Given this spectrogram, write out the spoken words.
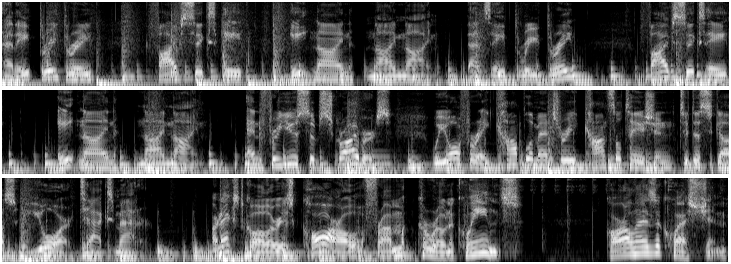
at 833 568 8999. That's 833 568 8999. And for you subscribers, we offer a complimentary consultation to discuss your tax matter. Our next caller is Carl from Corona, Queens. Carl has a question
